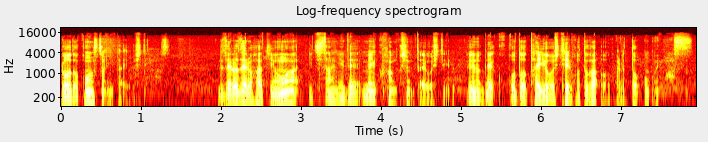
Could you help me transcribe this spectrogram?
ロードコンストに対応しています0084は132でメイクファンクションに対応しているというのでここと対応していることが分かると思います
